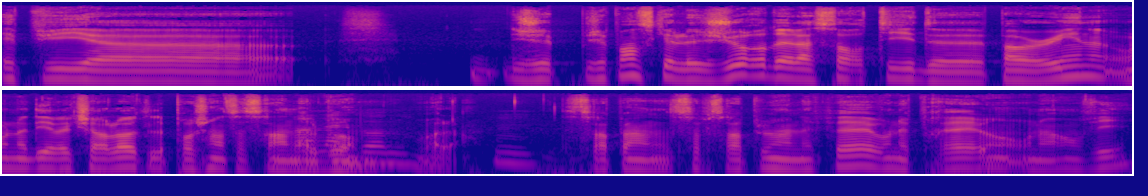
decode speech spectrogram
Et puis, euh, je, je pense que le jour de la sortie de Power In, on a dit avec Charlotte, le prochain, ça sera un, Un album. album. Voilà. Mm. Ça sera pas, un- ça sera plus un EP. On est prêt, on a envie.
